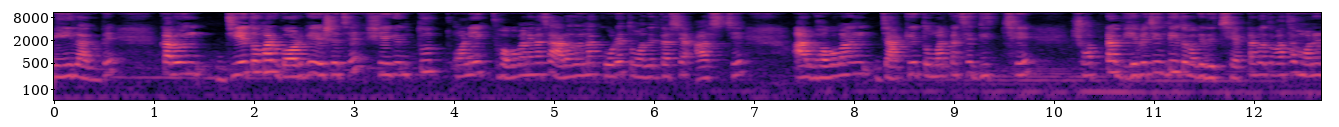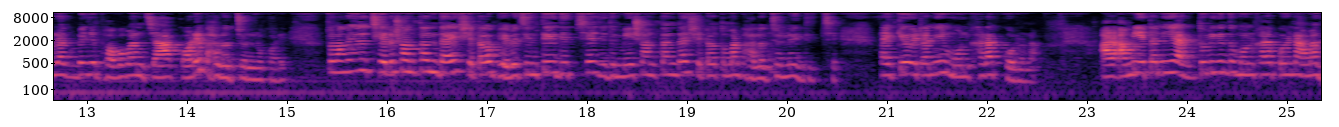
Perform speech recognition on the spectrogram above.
মেয়েই লাগবে। কারণ যে তোমার গর্ভে এসেছে, সে কিন্তু অনেক ভগবানের কাছে আরাধনা করে তোমাদের কাছে আসছে। আর ভগবান যাকে তোমার কাছে দিচ্ছে সবটা ভেবে চিন্তেই তোমাকে দিচ্ছে। একটা কথা মনে রাখবে যে ভগবান যা করে ভালোর জন্য করে। তোমাকে যদি ছেলে সন্তান দেয়, সেটাও ভেবে চিন্তেই দিচ্ছে। যদি মেয়ে সন্তান দেয়, সেটাও তোমার ভালোর জন্যই দিচ্ছে। তাই কেউ এটা নিয়ে মন খারাপ করো না। আর আমি এটা নিয়ে একদমই কিন্তু মন খারাপ করি না। আমার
